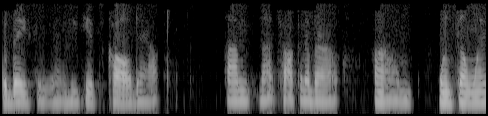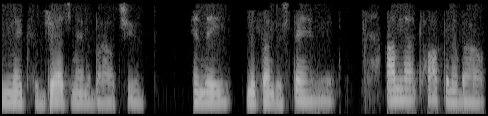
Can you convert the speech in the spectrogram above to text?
the bases and he gets called out. I'm not talking about um, when someone makes a judgment about you and they misunderstand you. I'm not talking about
